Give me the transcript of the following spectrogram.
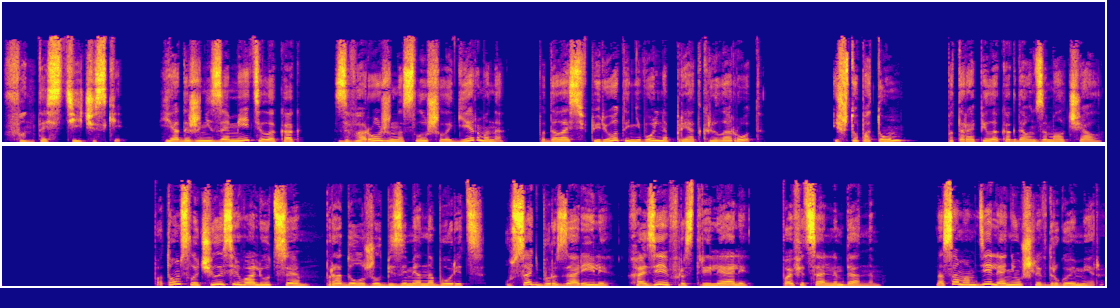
фантастически. Я даже не заметила, как завороженно слушала Германа, подалась вперед и невольно приоткрыла рот. «И что потом?» – поторопила, когда он замолчал. «Потом случилась революция», – продолжил безымянно борец. Усадьбу разорили, хозяев расстреляли, по официальным данным. На самом деле они ушли в другой мир,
